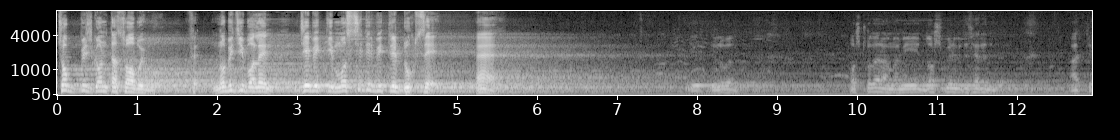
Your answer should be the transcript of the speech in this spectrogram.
চব্বিশ ঘণ্টা সব হইব। নবীজি বলেন, যে ব্যক্তি মসজিদের ভিতরে ঢুকছে হ্যাঁ। আচ্ছা।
